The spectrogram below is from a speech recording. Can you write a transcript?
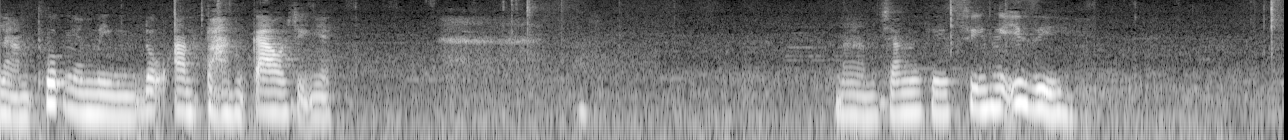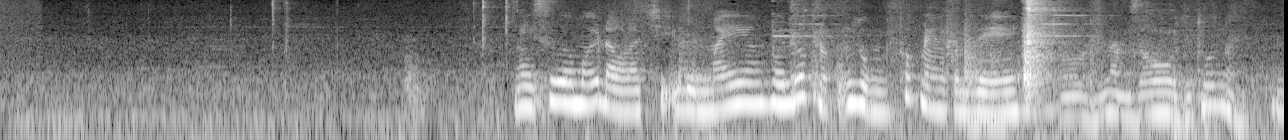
Làm thuốc nhà mình độ an toàn cao chị nhỉ? Làm chẳng cái suy nghĩ gì? Ngày xưa mới đầu là chị dùng máy hơi nước là cũng dùng thuốc này là còn gì? Ôi, làm rồi cái thuốc này. Ừ,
